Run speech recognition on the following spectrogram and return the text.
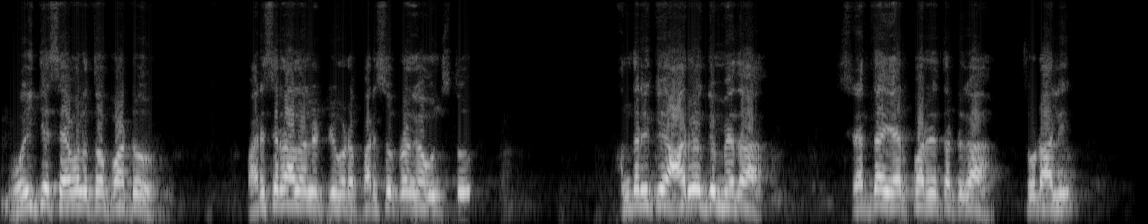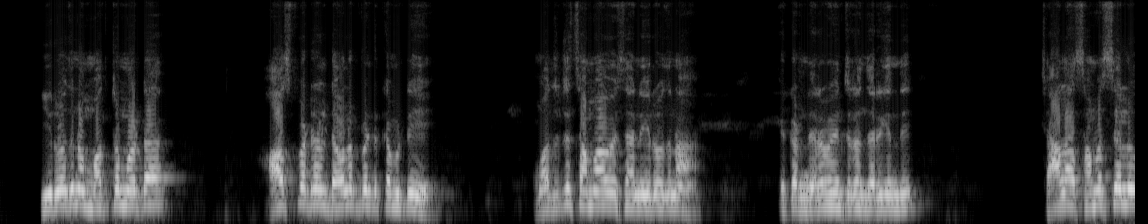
వైద్య సేవలతో పాటు పరిసరాలన్నింటినీ కూడా పరిశుభ్రంగా ఉంచుతూ అందరికీ ఆరోగ్యం మీద శ్రద్ధ ఏర్పడేటట్టుగా చూడాలి. ఈ రోజున మొట్టమొదట హాస్పిటల్ డెవలప్మెంట్ కమిటీ మొదటి సమావేశాన్ని ఈ రోజున ఇక్కడ నిర్వహించడం జరిగింది. చాలా సమస్యలు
